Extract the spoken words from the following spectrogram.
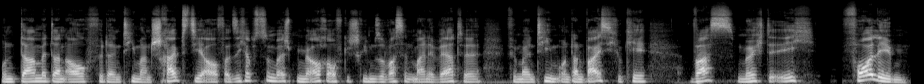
und damit dann auch für dein Team an. Schreib es dir auf. Also ich habe es zum Beispiel mir auch aufgeschrieben, so was sind meine Werte für mein Team? Und dann weiß ich, okay, was möchte ich vorleben?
